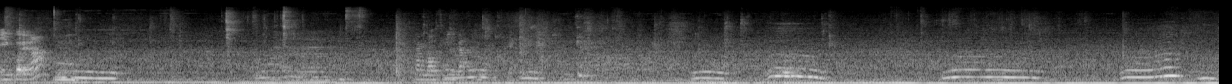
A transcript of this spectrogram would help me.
이거요? 음. 한번 생각해볼게. 음.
